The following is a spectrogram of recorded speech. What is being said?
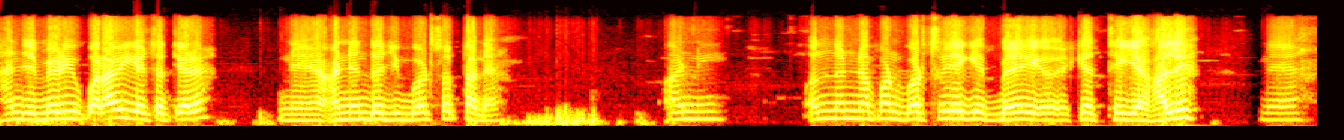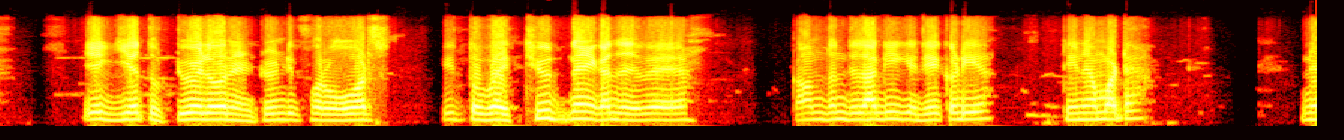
સાંજે મેળી ઉપર આવી ગયા છે અત્યારે. ને આની અંદર જે બર્ડ્સ હતા ને. આની અંદરના પણ બર્ડ્સ થઈ ગયા બે કે થઈ ગયા ખાલી ને એક જે હતું ટ્વેલ્વ ઓવર ને ટ્વેન્ટી ફોર અવર્સ એ તો ભાઈ થયું જ નહીં, કદાચ હવે કામ ધંધે લાગી ગયા જે કરીએ તેના માટે. ને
